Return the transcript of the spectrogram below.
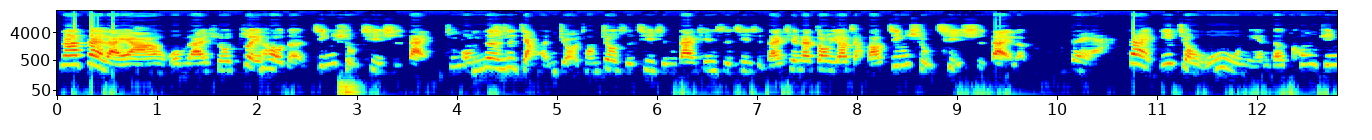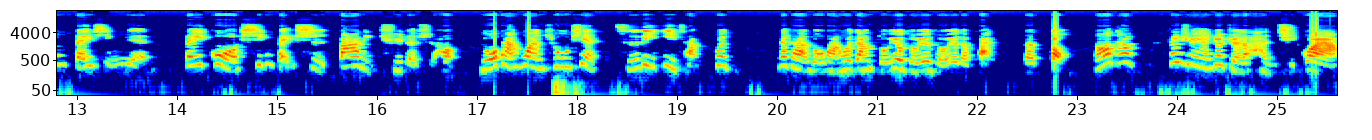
那再来啊，我们来说最后的金属器时代。我们真的是讲很久，从旧石器时代、新石器时代，现在终于要讲到金属器时代了。对呀。在一九五五年的空军飞行员飞过新北市八里区的时候，罗盘忽然出现磁力异常，会那个罗盘会这样左右左右左右的反的动，然后他飞行员就觉得很奇怪啊。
